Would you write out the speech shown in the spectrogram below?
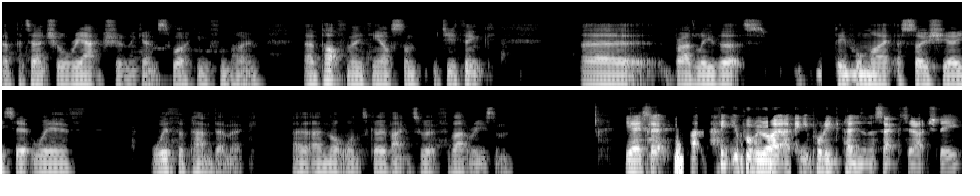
a potential reaction against working from home. apart from anything else, um, do you think, uh, Bradley, that people might associate it with with the pandemic? And, and not want to go back to it for that reason. Yeah, so I think you're probably right. I think it probably depends on the sector actually.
